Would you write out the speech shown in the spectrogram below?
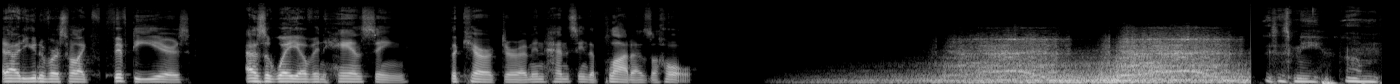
and out of universe for like 50 years as a way of enhancing the character and enhancing the plot as a whole. This is me. Um,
